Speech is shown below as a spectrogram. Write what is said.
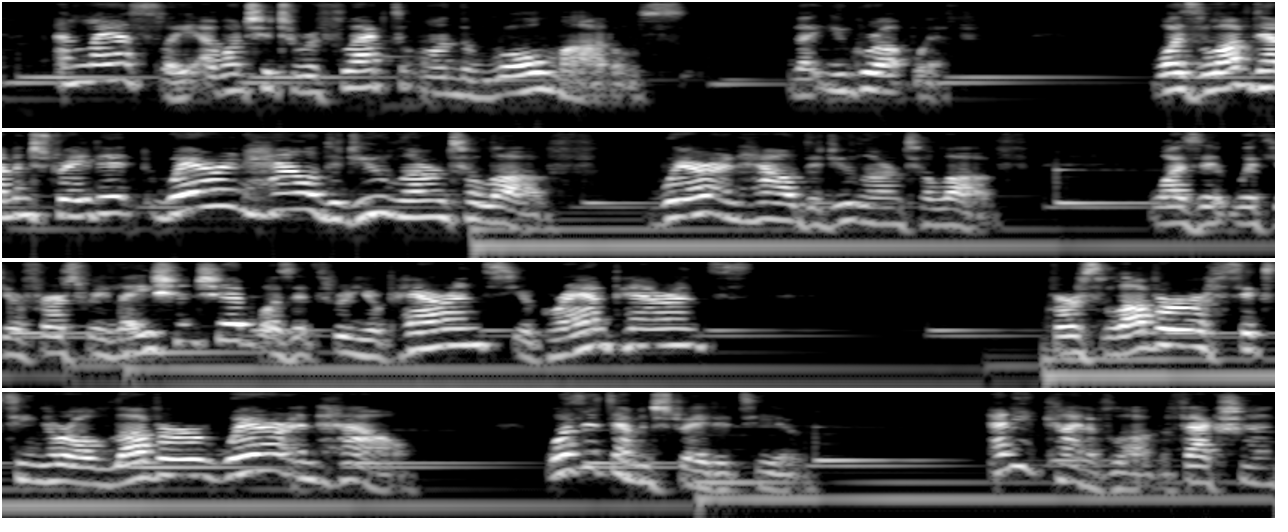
And lastly, I want you to reflect on the role models that you grew up with. Was love demonstrated? Where and how did you learn to love? Where and how did you learn to love? Was it with your first relationship? Was it through your parents, your grandparents? First lover, 16 year old lover? Where and how? Was it demonstrated to you? Any kind of love, affection,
